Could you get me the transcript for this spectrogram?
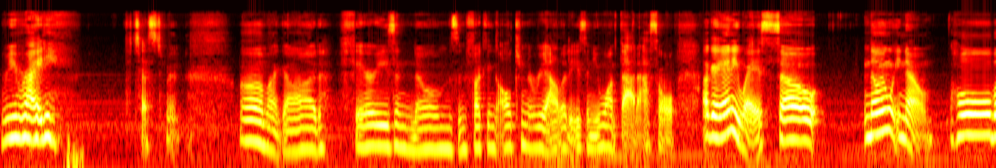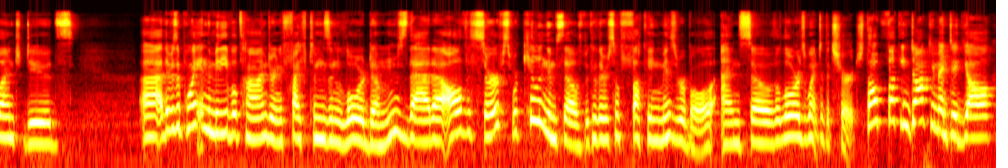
rewriting the Testament. Oh my god. Fairies and gnomes and fucking alternate realities, and you want that asshole. Okay, anyways, so knowing what you know, a whole bunch of dudes uh, there was a point in the medieval time during fiefdoms and lorddoms that uh, all the serfs were killing themselves because they were so fucking miserable, and so the lords went to the church. It's all fucking documented, y'all.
